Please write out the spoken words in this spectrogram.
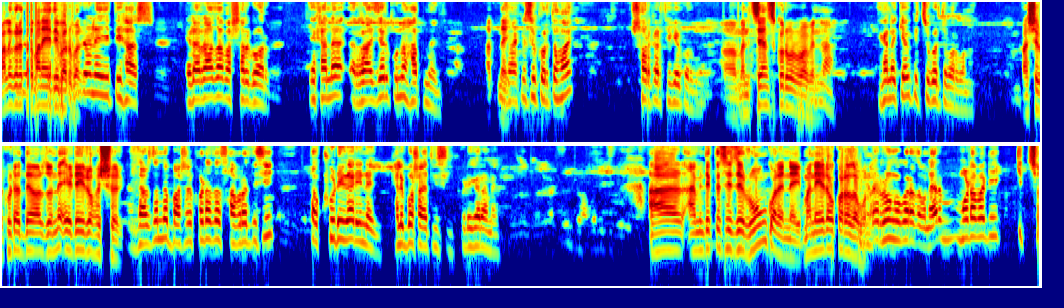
ভালো করে তো বানিয়ে দিবার পারে। ইতিহাস এটা রাজা বাদশার গড় এখানে রাজের কোনো হাত নাই। হাত নাই। যা কিছু করতে হয় সরকার থেকে করব। মানে চেঞ্জ করবার পাবেন না? এখানে কেউ কিচ্ছু করতে পারব না। বাঁশের খুঁটা দেওয়ার জন্য এটাই রহস্য আর কি। যার জন্য বাঁশের খোঁটাতে সাবরা দিছি তা খুঁড়ি গাড়ি নাই খালি বসায় তুইছি খুঁড়ি গাড়া নাই। আর আমি দেখতেছি যে রং করেন নাই মানে এটাও করা যাব না। রং রঙও করা যাব না আর মোটামুটি কিচ্ছু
